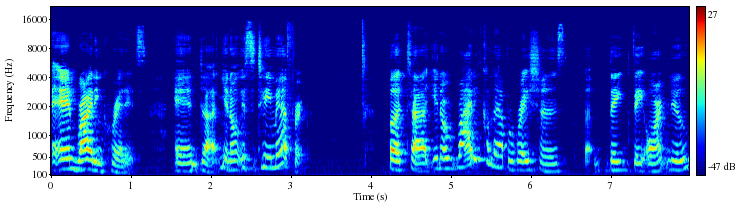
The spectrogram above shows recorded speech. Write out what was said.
and writing credits. And, uh, you know, it's a team effort. But, uh, you know, writing collaborations, uh, they, they aren't new.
